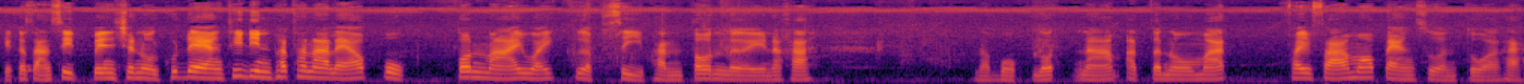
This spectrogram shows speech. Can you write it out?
เอกสารสิทธิ์เป็นโฉนดคุดแดงที่ดินพัฒนาแล้วปลูกต้นไม้ไว้เกือบ 4,000 ต้นเลยนะคะ ระบบรดน้ำอัตโนมัติ ไฟฟ้าหม้อแปลงส่วนตัวค่ะ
